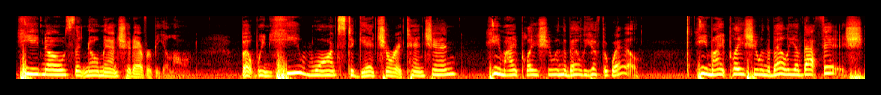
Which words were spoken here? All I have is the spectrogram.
He knows that no man should ever be alone. But when He wants to get your attention, He might place you in the belly of the whale. He might place you in the belly of that fish,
